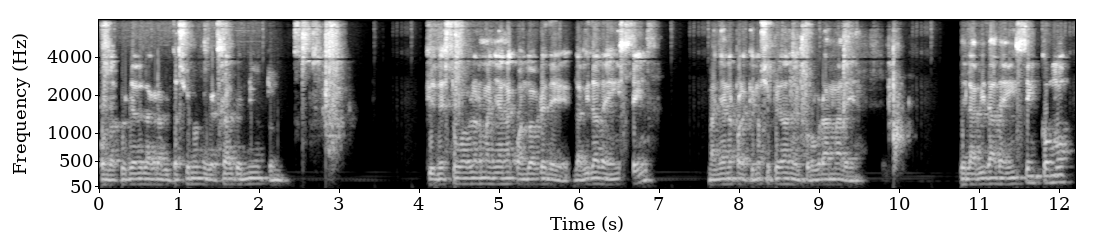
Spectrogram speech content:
por la teoría de la gravitación universal de Newton, que de esto voy a hablar mañana cuando hable de la vida de Einstein, mañana para que no se pierdan el programa de, de la vida de Einstein, cómo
